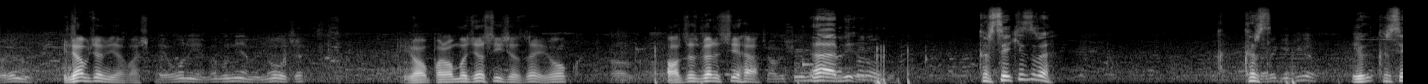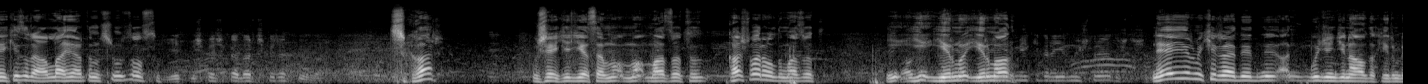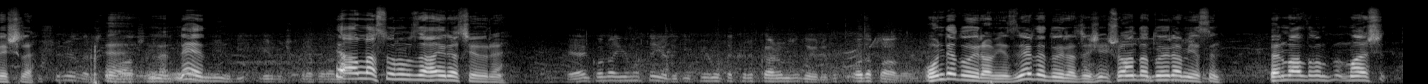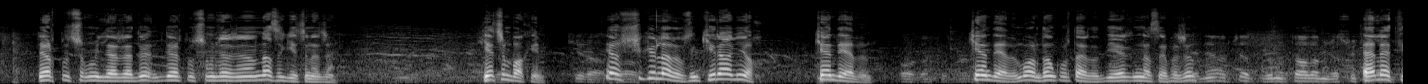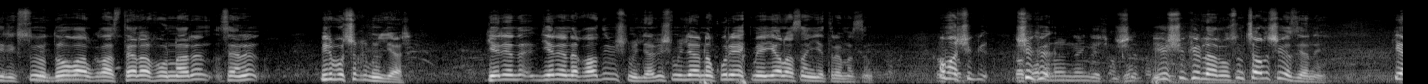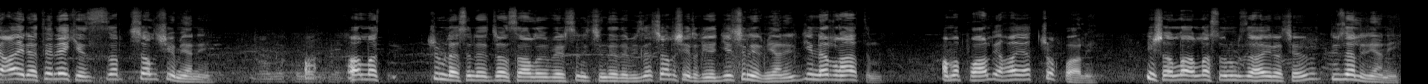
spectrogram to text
Öyle mi? E ne yapacağım ya başka? E onu yeme, bunu yeme. Ne olacak? Ya paramız nasıl yiyeceğiz da yok. Alacağız birisi ya. Çalışıyor mu? He, Kaç bir- para oldu? 48 lira. Para gidiyor. 48 lira Allah yardımcımız olsun. 75'e kadar çıkacak diyorlar. Çıkar. Bu şekil yasa ma- ma- mazotu kaç para oldu mazot? Y- y- 20 26 22 lira 23 liraya düştü şimdi. ne 22 lira dedi bugünkini aldık 25 lira. Düşürüyorlar işte. Bu akşam ne- Bir, bir buçuk lira falan. Ya Allah sonumuzu hayra çevirir. En kolay yumurta yiyorduk. İki yumurta kırıp karnımızı doyuruyorduk. O da pahalı oldu. Onu da doyuramıyoruz. Nerede doyuracaksın? Şu- anda doyuramıyorsun. Benim aldığım maaş 4,5 milyar lira. 4,5 milyar lira nasıl geçineceksin? Geçin bakayım. Kira. Ya şükürler olsun kiram yok. Kendi evim. Oradan kurtardık. Kendi evim oradan kurtardı. Diğerini nasıl yapacağım? E, ne yapacağız? Yumurta alamayacağız. Süt alamayacağız. Elektrik, su, doğalgaz, telefonların senin bir buçuk milyar. Geriye, geriye ne kaldı? 3 milyar. 3 milyarla kuru ekmeği yalasan getiremezsin. Ama şükür, şükür, önünden geçmiş. Ya şükürler olsun çalışıyoruz yani. Ki ayrıca herkes çalışıyorum yani. Allah cümlesine can sağlığı versin içinde de bize çalışırız. Ya geçinirim yani yine rahatım. Ama pahalı hayat çok pahalı. İnşallah Allah sonumuzu hayra çevirir düzelir yani.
